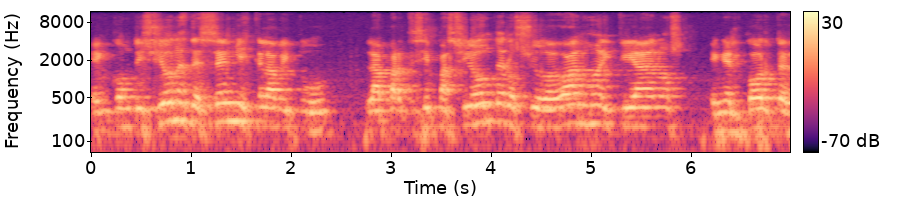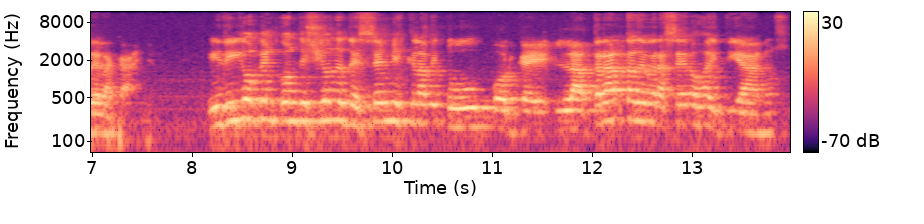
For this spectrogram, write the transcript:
en condiciones de semi-esclavitud la participación de los ciudadanos haitianos en el corte de la caña. Y digo que en condiciones de semi-esclavitud porque la trata de braceros haitianos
